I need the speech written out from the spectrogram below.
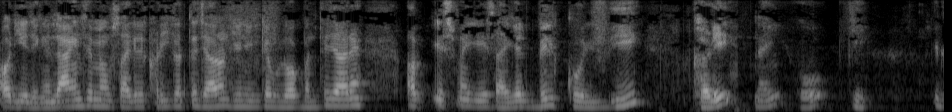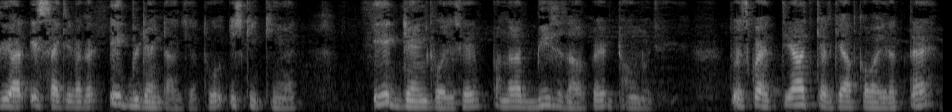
और ये देखें लाइन से मैं वो साइकिल खड़ी करते जा रहा हूँ, जिन इनके ब्लॉग बनते जा रहे हैं। अब इसमें ये साइकिल बिल्कुल भी खड़ी नहीं होगी। क्योंकि यार, इस साइकिल में अगर एक भी डेंट आ गया तो इसकी कीमत एक डेंट की वजह से पंद्रह बीस हज़ार रुपये डाउन हो जाएगी। तो इसको एहतियात करके आपका भाई रखता है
